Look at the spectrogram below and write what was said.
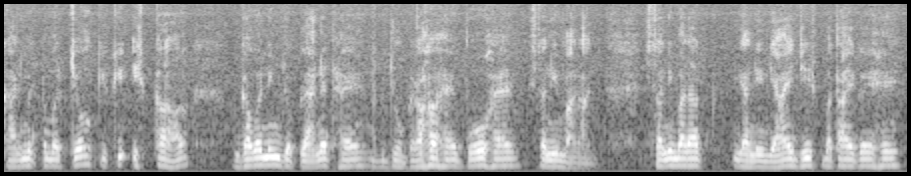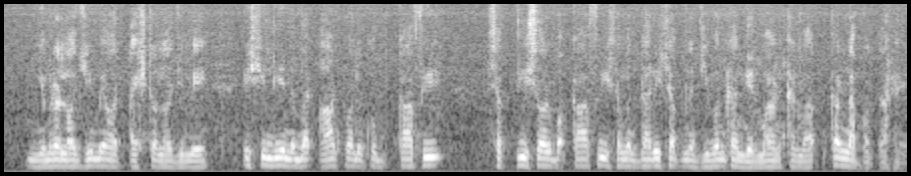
कार्मिक नंबर क्यों? क्योंकि इसका गवर्निंग जो प्लानट है, जो ग्रह है, वो है शनि महाराज। शनि महाराज यानी न्यायाधीश बताए गए हैं न्यूमरोलॉजी में और एस्ट्रोलॉजी में। इसीलिए नंबर आठ वालों को काफ़ी शक्ति से और काफ़ी समझदारी से अपना जीवन का निर्माण करना करना पड़ता है।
